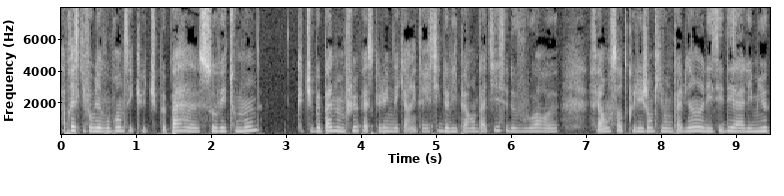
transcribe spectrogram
Après ce qu'il faut bien comprendre c'est que tu peux pas sauver tout le monde que tu peux pas non plus parce que l'une des caractéristiques de l'hyper-empathie c'est de vouloir euh, faire en sorte que les gens qui vont pas bien les aider à aller mieux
